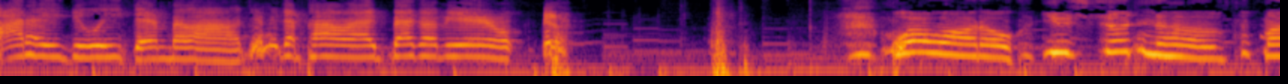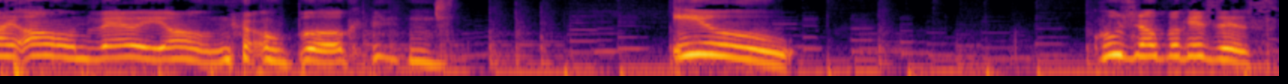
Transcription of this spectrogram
Ade Dewey Dembala, give me the power I beg of you. Whoa, Otto, you shouldn't have my own very own notebook. Ew. Whose notebook is this?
